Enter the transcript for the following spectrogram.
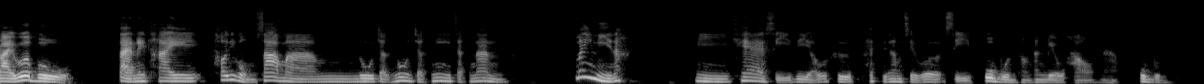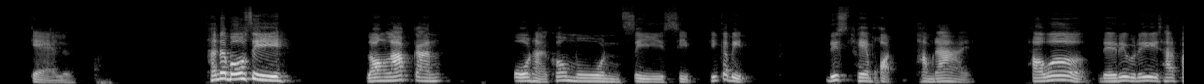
River Blue แต่ในไทยเท่าที่ผมทราบมาดูจากนู่นจากนี่จากนั่น ไม่มีนะ มีแค่สีเดียวก็คือ Platinum Silver สีคู่บุญของทางเดลเขานะครับ คู่บุญแก่เลย Thunderbolt 4 รองรับการโอนถ่ายข้อมูล 40 กิกะบิต DisplayPort ทำได้ Power Delivery ชาร์จไฟ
